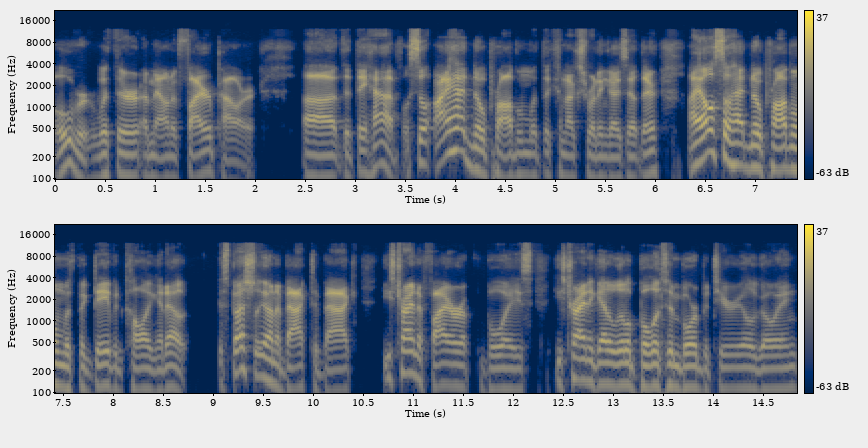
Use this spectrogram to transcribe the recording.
over with their amount of firepower uh, that they have. So I had no problem with the Canucks running guys out there. I also had no problem with McDavid calling it out. Especially on a back to back, he's trying to fire up the boys. He's trying to get a little bulletin board material going.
